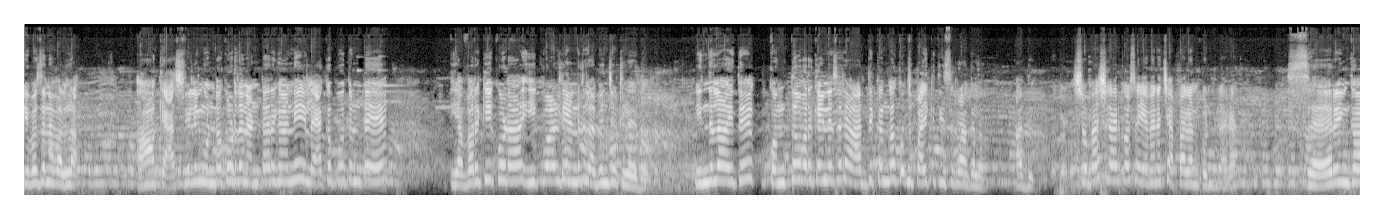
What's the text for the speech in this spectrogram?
విభజన వల్ల. క్యాష్ ఫీలింగ్ ఉండకూడదని అంటారు కానీ లేకపోతుంటే ఎవరికి కూడా ఈక్వాలిటీ అనేది లభించట్లేదు. ఇందులో అయితే కొంతవరకైనా సరే ఆర్థికంగా కొంచెం పైకి తీసుకురాగలం. అది. సుభాష్ గారి కోసం ఏమైనా చెప్పాలనుకుంటున్నారా? సార్ ఇంకా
